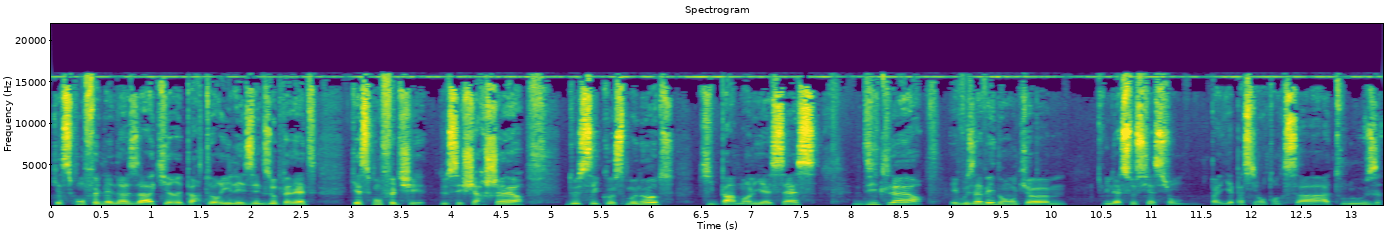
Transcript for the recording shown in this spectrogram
Qu'est-ce qu'on fait de la NASA qui répertorie les exoplanètes? Qu'est-ce qu'on fait de ces chercheurs, de ces cosmonautes qui partent dans l'ISS Dites-leur. Et vous avez donc euh, une association, il n'y a pas si longtemps que ça, à Toulouse,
